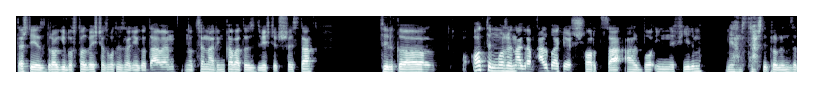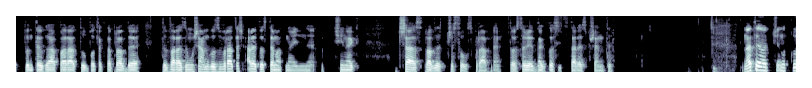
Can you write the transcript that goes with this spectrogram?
Też nie jest drogi, bo 120 zł za niego dałem. No cena rynkowa to jest 200-300. Tylko o tym może nagram albo jakiegoś shortsa, albo inny film. Miałem straszny problem z zakupem tego aparatu, bo tak naprawdę dwa razy musiałem go zwracać, ale to jest temat na inny odcinek. Trzeba sprawdzać, czy są sprawne. To są jednak dosyć stare sprzęty. Na ten odcinku,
